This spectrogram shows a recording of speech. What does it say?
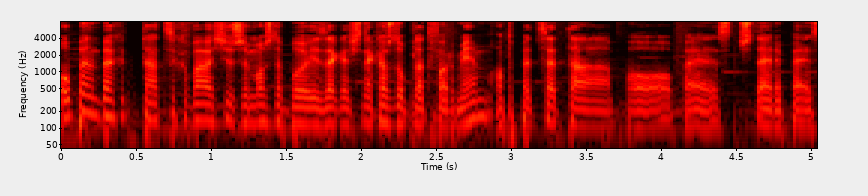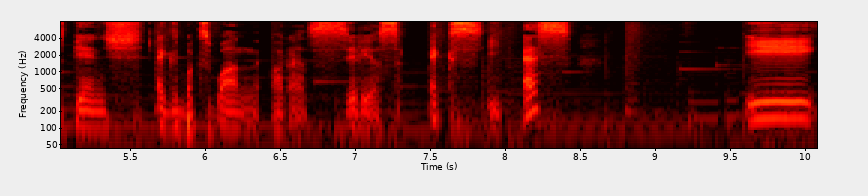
Open Beta cechowała się, że można było je zagrać na każdą platformie, od PC-ta po PS4, PS5, Xbox One oraz Series X i S. I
